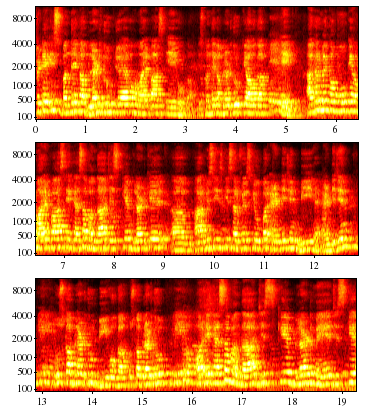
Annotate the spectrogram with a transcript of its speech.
बेटे, इस बंदे का ब्लड ग्रुप जो है वो हमारे पास ए होगा। इस बंदे का ब्लड ग्रुप क्या होगा? ए अगर मैं कहूँ कि हमारे पास एक ऐसा बंदा जिसके ब्लड के आरबीसीज की सरफेस के ऊपर एंटीजन बी है। एंटीजन उसका ब्लड ग्रुप बी होगा। उसका ब्लड ग्रुप और एक ऐसा बंदा जिसके ब्लड में जिसके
